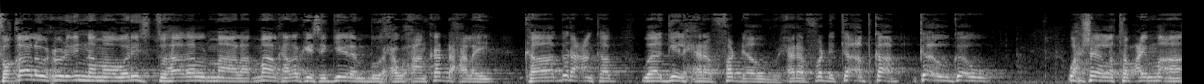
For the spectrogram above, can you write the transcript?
Faqaala wuxuu idhi innamaa waristu hada almaala maalkaan arkaysa geelan buuxa waxaan ka dhaxlay waa geel kaow wax shay la tabcay ma aha.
